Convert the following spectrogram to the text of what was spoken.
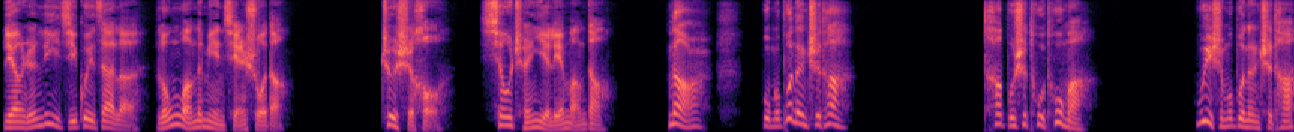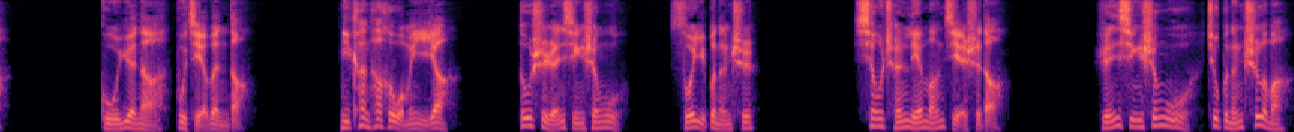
两人立即跪在了龙王的面前，说道。这时候，萧晨也连忙道：“那儿，我们不能吃它。它不是兔兔吗？为什么不能吃它？”古月娜不解问道：“你看它和我们一样，都是人形生物，所以不能吃。”萧晨连忙解释道：“人形生物就不能吃了吗？”“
